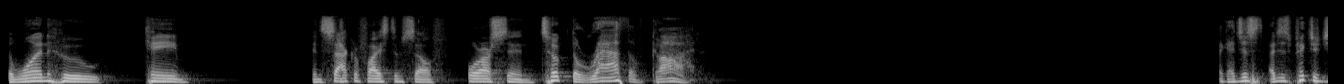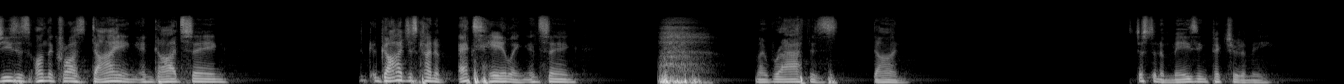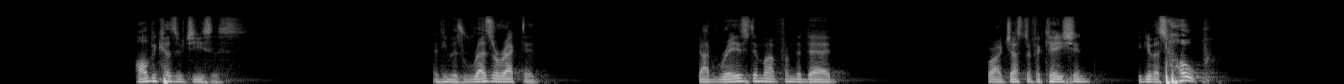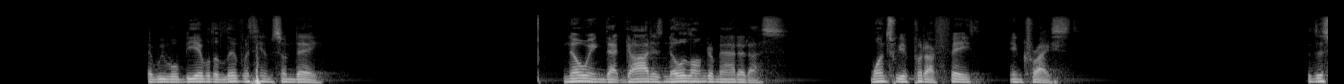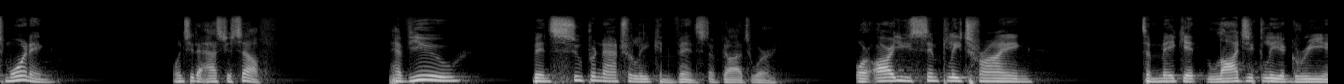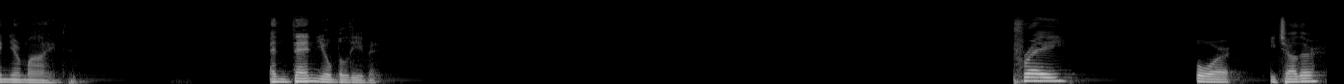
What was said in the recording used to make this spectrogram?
The one who came and sacrificed himself for our sin, took the wrath of God Like I just I just picture Jesus on the cross dying and God saying God just kind of exhaling and saying my wrath is done. It's just an amazing picture to me. All because of Jesus. And he was resurrected. God raised him up from the dead for our justification, to give us hope that we will be able to live with Him someday, knowing that God is no longer mad at us once we have put our faith in Christ. So this morning, I want you to ask yourself have you been supernaturally convinced of God's Word? Or are you simply trying to make it logically agree in your mind? And then you'll believe it. Pray for each other.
